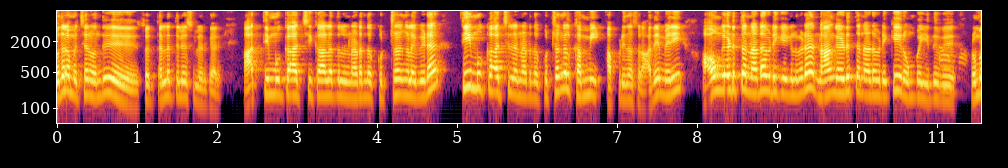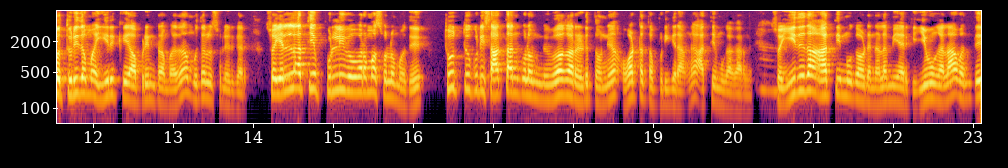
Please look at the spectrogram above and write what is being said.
முதலமைச்சர் வந்து தெள்ள தெளிவா சொல்லியிருக்காரு. அதிமுக ஆட்சி காலத்துல நடந்த குற்றங்களை விட திமுக ஆட்சியில நடந்த குற்றங்கள் கம்மி அப்படின்னு தான் சொல்றோம். அதே மாதிரி அவங்க எடுத்த நடவடிக்கைகளை விட நாங்க எடுத்த நடவடிக்கை ரொம்ப இது. ரொம்ப துரிதமா இருக்கு அப்படின்ற மாதிரி தான் முதல்வர் சொல்லியிருக்காரு. சோ எல்லாத்தையும் புள்ளி விவரமா சொல்லும் போது தூத்துக்குடி சாத்தான்குளம் விவகாரம் எடுத்த உடனே ஓட்டத்தை பிடிக்கிறாங்க அதிமுக காரங்க. சோ இதுதான் அதிமுகவோட நிலைமையா இருக்கு. இவங்க எல்லாம் வந்து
